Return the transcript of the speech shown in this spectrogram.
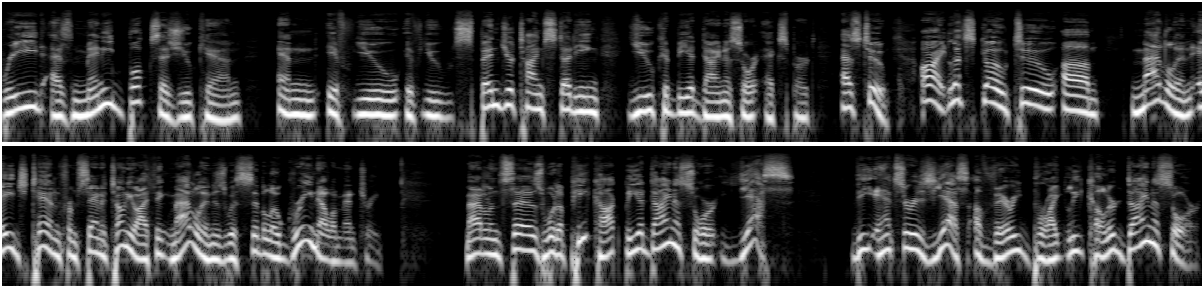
read as many books as you can. And if you if you spend your time studying, you could be a dinosaur expert as too. All right, let's go to um, Madeline, age 10 from San Antonio. I think Madeline is with Cibolo Green Elementary. Madeline says, Would a peacock be a dinosaur? Yes. The answer is yes, a very brightly colored dinosaur.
